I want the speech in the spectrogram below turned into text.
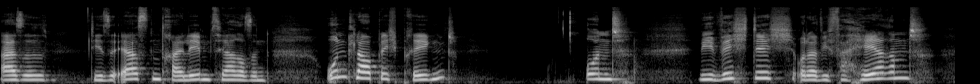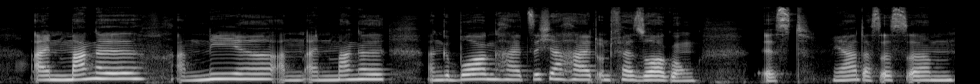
Also diese ersten drei Lebensjahre sind unglaublich prägend und wie wichtig oder wie verheerend ein Mangel an Nähe, an einen Mangel an Geborgenheit, Sicherheit und Versorgung ist. Ja, das ist ähm,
